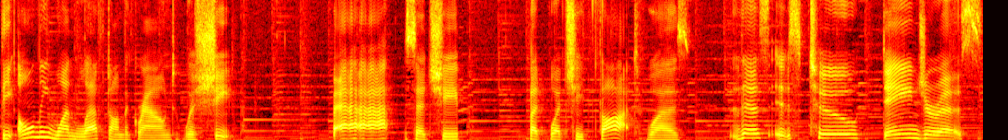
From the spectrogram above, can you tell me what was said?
The only one left on the ground was Sheep. Bah, said Sheep. But what she thought was, this is too dangerous.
